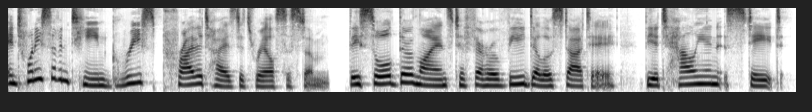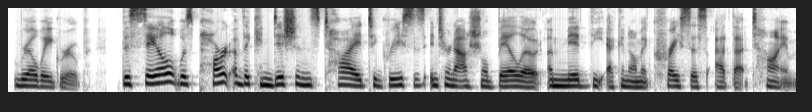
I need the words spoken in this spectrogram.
In 2017, Greece privatized its rail system. They sold their lines to Ferrovie dello Stato, the Italian state railway group. The sale was part of the conditions tied to Greece's international bailout amid the economic crisis at that time.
